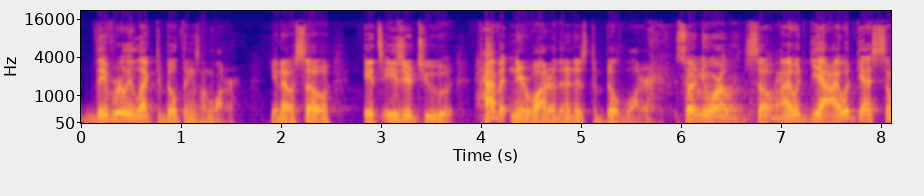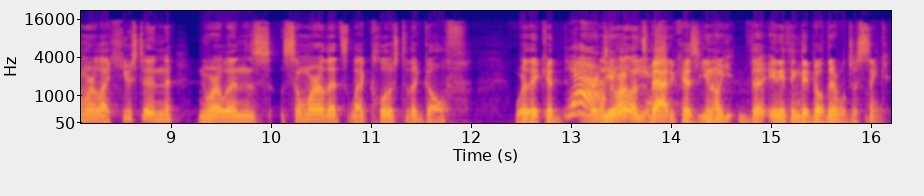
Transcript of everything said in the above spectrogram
they've really liked to build things on water, you know, so it's easier to have it near water than it is to build water. So New Orleans. So I would, yeah, I would guess somewhere like Houston, New Orleans, somewhere that's like close to the Gulf, where they could. Yeah. well, New Virginia Orleans Beach. bad because you know the anything they build there will just sink.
